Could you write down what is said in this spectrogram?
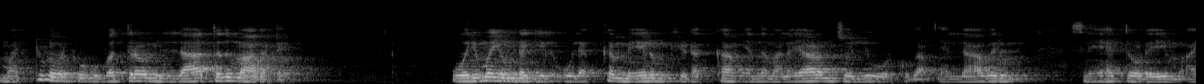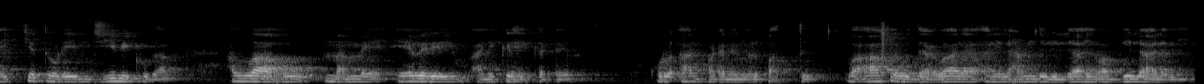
മറ്റുള്ളവർക്ക് ഉപദ്രവമില്ലാത്തതുമാകട്ടെ. ഒരുമയുണ്ടെങ്കിൽ ഉലക്കം മേലും കിടക്കാം എന്ന മലയാളം ചൊല്ലി ഓർക്കുക. എല്ലാവരും സ്നേഹത്തോടെയും ഐക്യത്തോടെയും ജീവിക്കുക. അള്ളാഹു നമ്മെ ഏവരെയും അനുഗ്രഹിക്കട്ടെ. ഖുർആൻ പഠനങ്ങൾ പത്ത്. ദവാന അനിൽ അഹമ്മദില്ലാഹി റബ്ബിൽ ആലമീൻ.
